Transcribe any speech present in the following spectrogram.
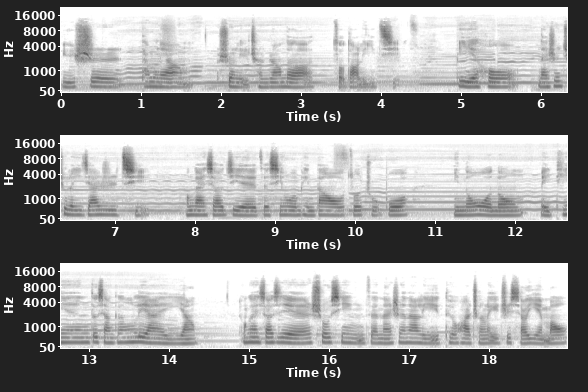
于是，他们俩顺理成章地走到了一起。毕业后，男生去了一家日企，勇敢小姐在新闻频道做主播，你侬我侬，每天都像刚恋爱一样。勇敢小姐兽性在男生那里退化成了一只小野猫。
